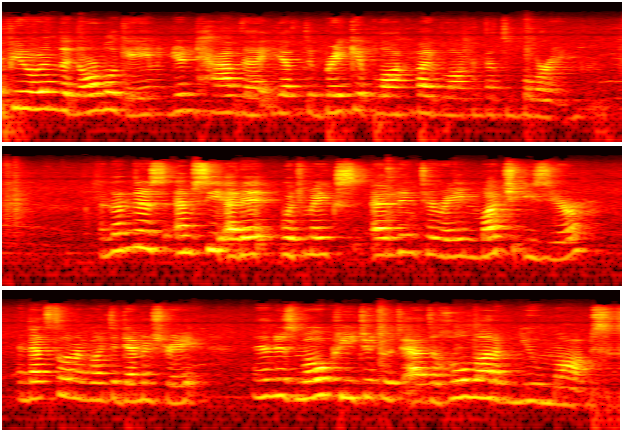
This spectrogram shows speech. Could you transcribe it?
if you were in the normal game and you didn't have that, you have to break it block by block and that's boring. And then there's MC Edit, which makes editing terrain much easier. And that's the one I'm going to demonstrate. And then there's Mo Creatures, which adds a whole lot of new mobs.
